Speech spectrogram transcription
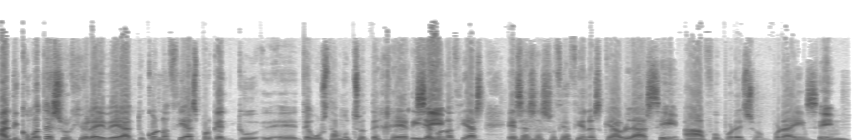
¿A ti cómo te surgió la idea? ¿Tú conocías, porque tú eh, te gusta mucho tejer y ya conocías esas asociaciones que hablas? Sí. Ah, fue por eso, por ahí. Sí, Mm.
